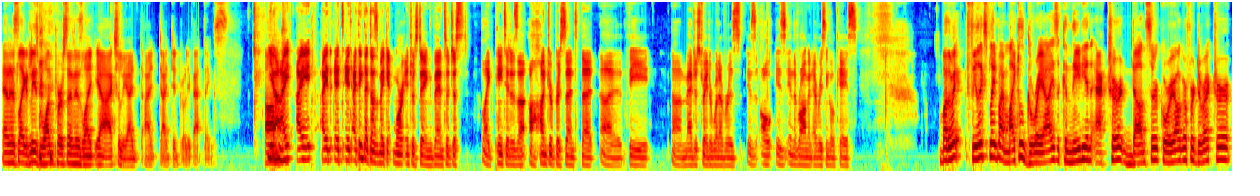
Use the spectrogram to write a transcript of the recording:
And it's like at least one person is like, yeah, actually, I I, I did really bad things. Yeah, Um, I I I it, it, I think that does make it more interesting than to just like paint it as a hundred percent that uh, the uh, magistrate or whatever is is all is in the wrong in every single case. By the way, Felix, played by Michael Grey, is a Canadian actor, dancer, choreographer, director,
